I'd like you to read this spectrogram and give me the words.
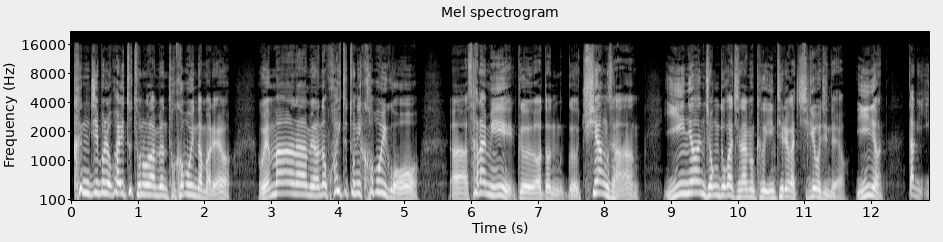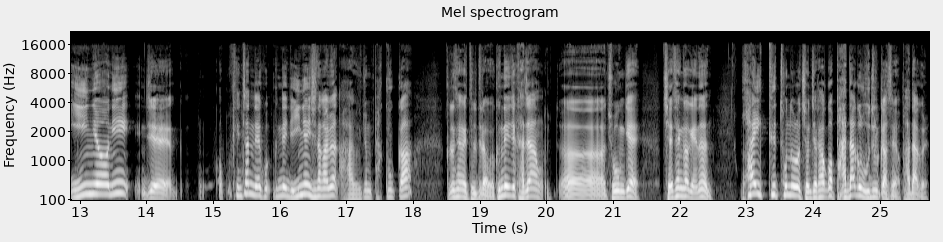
큰 집을 화이트 톤으로 하면 더 커 보인단 말이에요. 웬만하면은 화이트 톤이 커 보이고 아, 사람이 그 어떤 그 취향상 2년 정도가 지나면 그 인테리어가 지겨워진대요. 2년. 딱 2년이 이제 어, 괜찮네. 고- 근데 이제 2년이 지나가면 아, 좀 바꿀까? 그런 생각이 들더라고요. 근데 이제 가장 어, 좋은 게 제 생각에는 화이트 톤으로 전체를 하고 바닥을 우드를 까세요. 바닥을.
